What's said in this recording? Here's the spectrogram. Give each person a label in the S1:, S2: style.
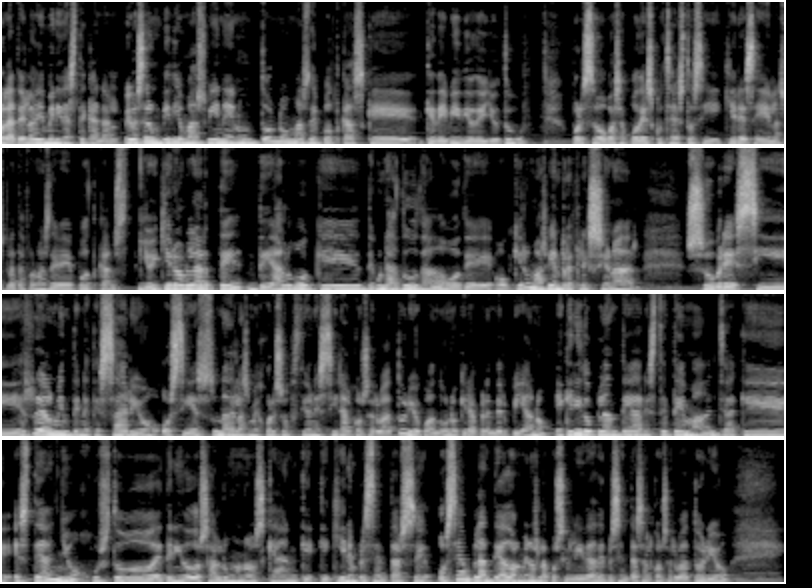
S1: Hola, te doy la bienvenida a este canal. Hoy va a ser un vídeo más bien en un tono más de podcast que, de vídeo de YouTube. Por eso vas a poder escuchar esto si quieres en las plataformas de podcast. Y hoy quiero hablarte de algo que, de una duda o de, o quiero más bien reflexionar sobre si es realmente necesario o si es una de las mejores opciones ir al conservatorio cuando uno quiere aprender piano. He querido plantear este tema ya que este año justo he tenido dos alumnos que, quieren presentarse o se han planteado al menos la posibilidad de presentarse al conservatorio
